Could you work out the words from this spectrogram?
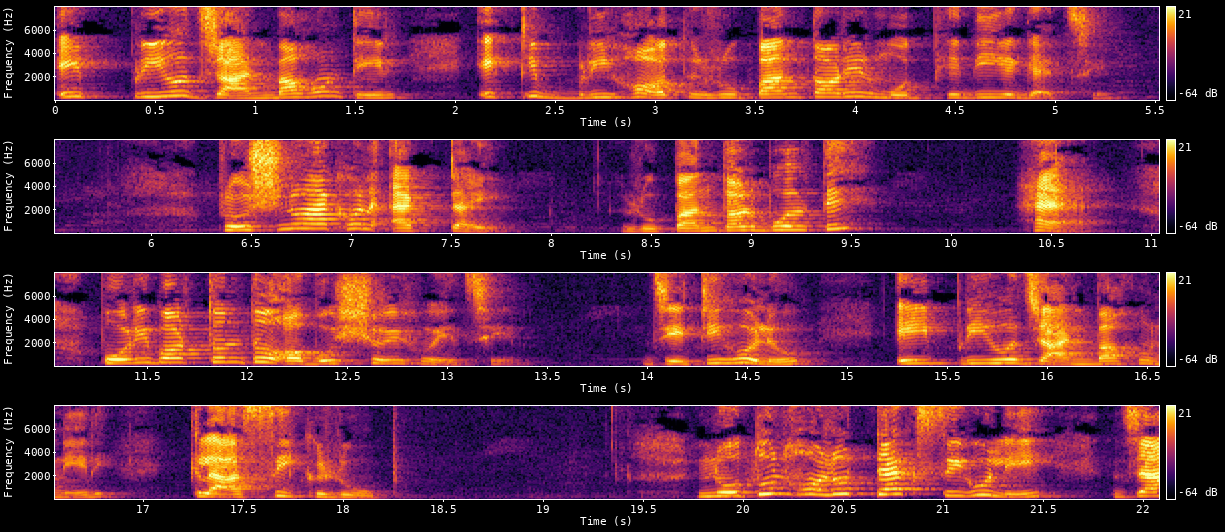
এই প্রিয় যানবাহনটির একটি বৃহৎ রূপান্তরের মধ্যে দিয়ে গেছে। প্রশ্ন এখন একটাই, রূপান্তর বলতে? হ্যাঁ পরিবর্তন তো অবশ্যই হয়েছে। যেটি হলো এই প্রিয় যানবাহনের ক্লাসিক রূপ। নতুন হলুদ ট্যাক্সিগুলি যা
